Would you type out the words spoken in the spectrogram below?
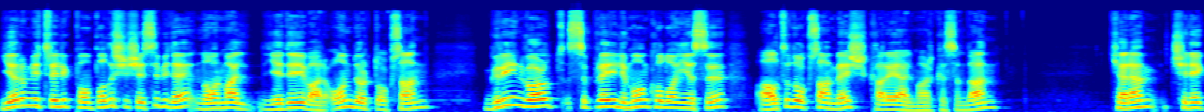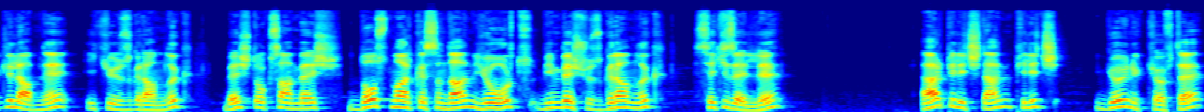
yarım litrelik pompalı şişesi bir de normal yedeği var 14.90. Green World sprey limon kolonyası 6.95 Karayel markasından. Kerem çilekli labne 200 gramlık 5.95. Dost markasından yoğurt 1500 gramlık 8.50. Erpiliç'ten piliç göynük köfte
